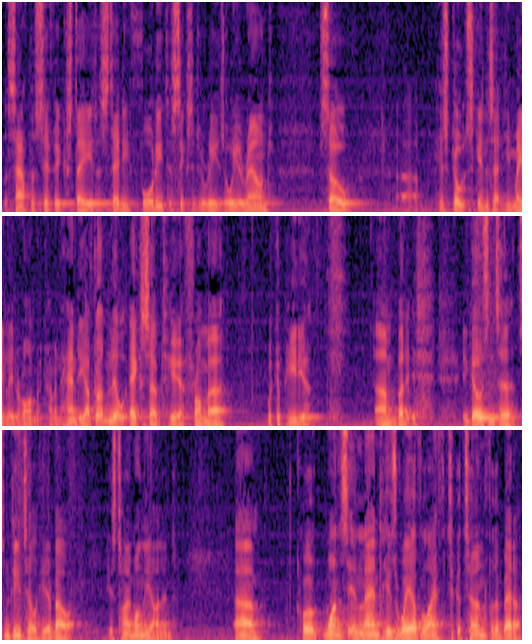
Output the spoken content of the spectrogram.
the South Pacific stays a steady 40 to 60 degrees all year round. So uh, his goat skins that he made later on would come in handy. I've got a little excerpt here from uh, Wikipedia, um, but it, it, goes into some detail here about his time on the island. Um, quote, Once inland, his way of life took a turn for the better.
